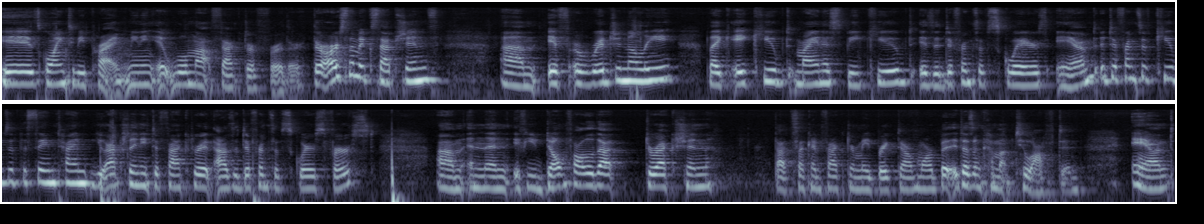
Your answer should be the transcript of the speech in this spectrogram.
is going to be prime, meaning it will not factor further. There are some exceptions. Um, if originally like a cubed minus b cubed is a difference of squares and a difference of cubes at the same time, you actually need to factor it as a difference of squares first. Um, and then if you don't follow that direction, that second factor may break down more, but it doesn't come up too often. And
